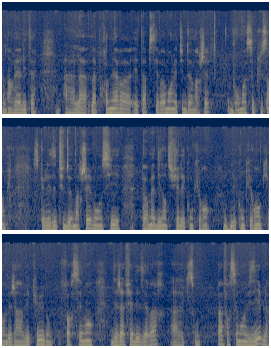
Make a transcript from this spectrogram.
mmh. en réalité. Mmh. La, la, première étape, c'est vraiment l'étude de marché. Pour mmh. moi, c'est plus simple. Parce que les études de marché vont aussi permettre d'identifier les concurrents, mhm. les concurrents qui ont déjà un vécu, donc forcément déjà fait des erreurs euh, qui ne sont pas forcément visibles,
